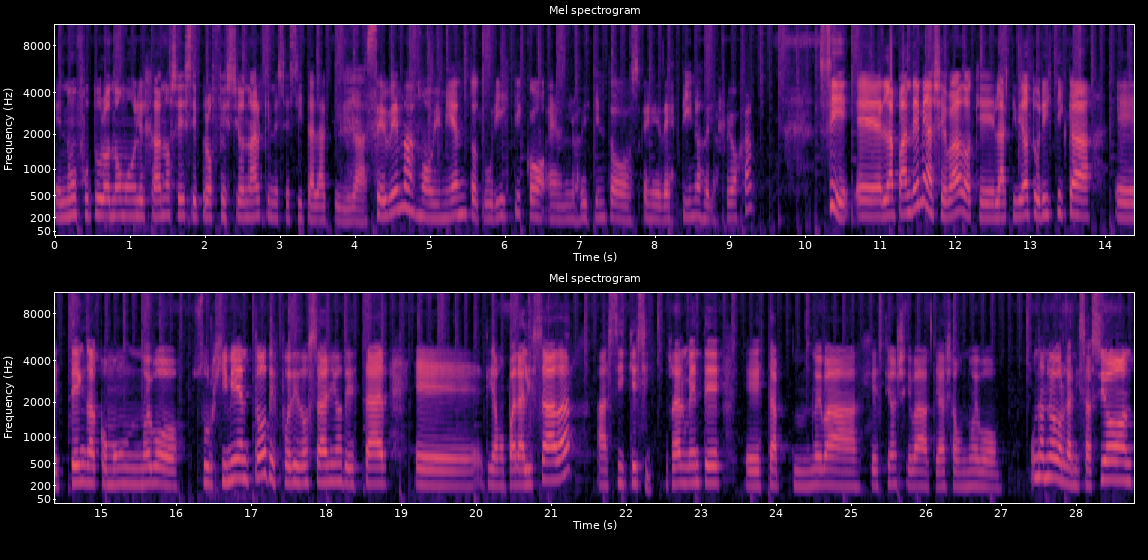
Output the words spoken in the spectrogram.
en un futuro no muy lejano ser ese profesional que necesita la actividad. ¿Se ve más movimiento turístico en los distintos eh, destinos de La Rioja? Sí, la pandemia ha llevado a que la actividad turística tenga como un nuevo surgimiento después de dos años de estar, digamos, paralizada. Así que sí, realmente eh, esta nueva gestión lleva a que haya un nuevo, una nueva organización,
